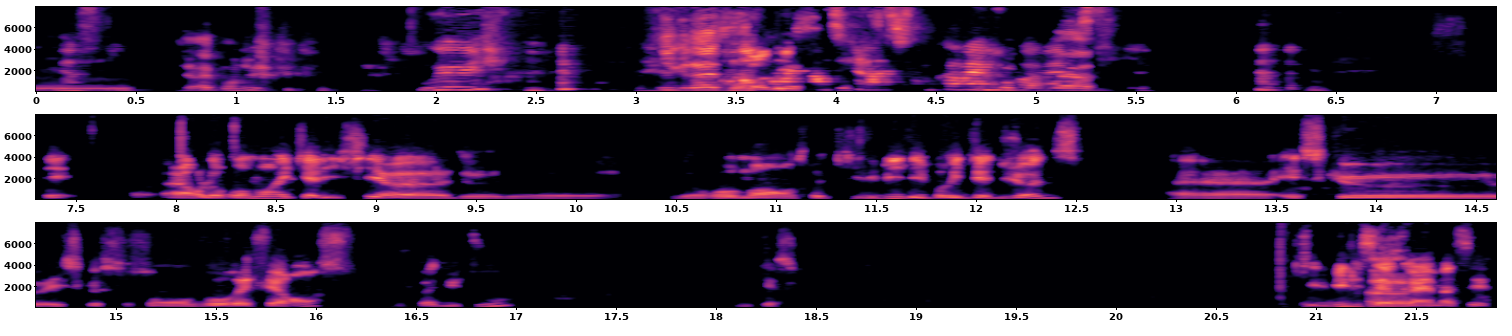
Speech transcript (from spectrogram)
Merci. J'ai répondu? Oui, oui digresse. quand même. Quoi, et, alors, le roman est qualifié euh, de, de, roman entre Kill Bill et Bridget Jones. Euh, est-ce que, est -ce que ce sont vos références ou pas du tout? Kill Bill, c'est euh. quand même assez,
